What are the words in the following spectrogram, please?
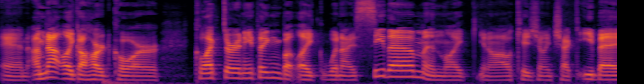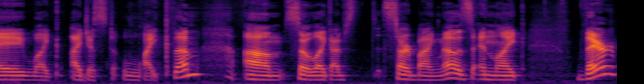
and I'm not like a hardcore collector or anything, but like when I see them and like, you know, I'll occasionally check eBay, like I just like them. Um, so like I've started buying those and like they're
